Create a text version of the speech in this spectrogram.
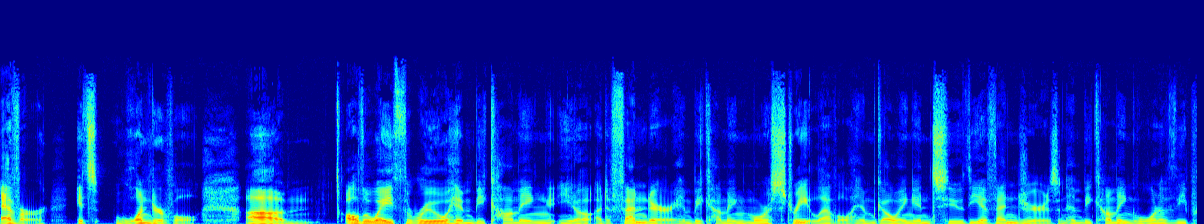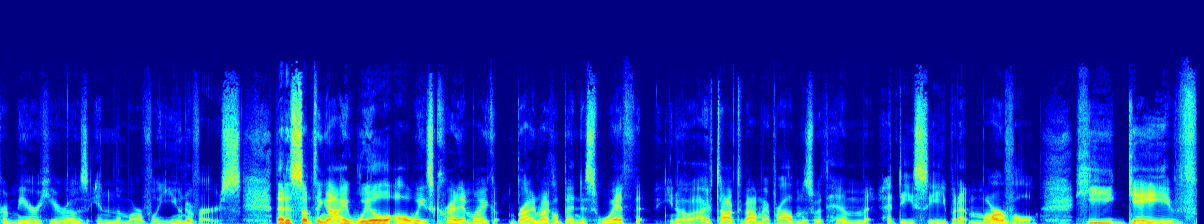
ever. It's wonderful. Um, all the way through him becoming, you know, a defender, him becoming more street level, him going into the Avengers, and him becoming one of the premier heroes in the Marvel universe. That is something I will always credit Mike Brian Michael Bendis with. You know, I've talked about my problems with him at DC, but at Marvel, he gave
